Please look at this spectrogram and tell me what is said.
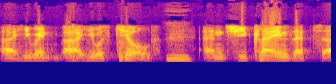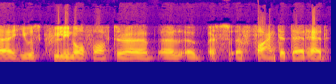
uh, he went, uh, he was killed, mm. and she claims that uh, he was cooling off after a, a, a, a, fight that they had had.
